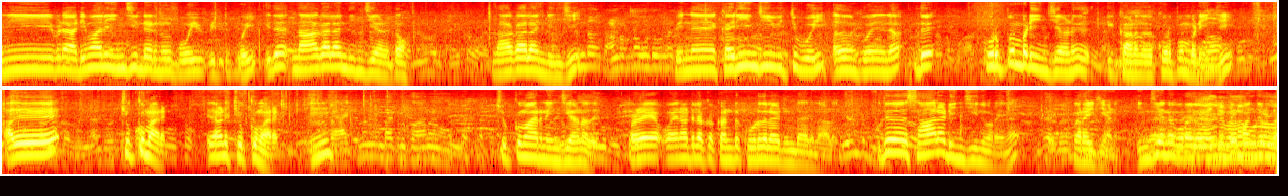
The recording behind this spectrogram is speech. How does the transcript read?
ഇനി ഇവിടെ അടിമാലി ഇഞ്ചി ഉണ്ടായിരുന്നത് പോയി വിറ്റ് പോയി. ഇത് നാഗാലാൻഡ് ഇഞ്ചിയാണ് കേട്ടോ നാഗാലാൻഡ് ഇഞ്ചി. പിന്നെ കരി ഇഞ്ചി വിറ്റ് പോയി. അതൊന്നും പോയില്ല ഇത് കുറുപ്പമ്പടി ഇഞ്ചിയാണ് ഈ കാണുന്നത്. കുറുപ്പമ്പടി ഇഞ്ചി. അത് ചുക്കുമാരൻ. ഇതാണ് ചുക്കുമാരൻ. ചുക്കുമാരൻ ഇഞ്ചിയാണത്. പഴയ വയനാട്ടിലൊക്കെ കണ്ട് കൂടുതലായിട്ടുണ്ടായിരുന്ന ആൾ. ഇത് സാലഡ് ഇഞ്ചി എന്ന് പറയുന്ന വെറൈറ്റിയാണ്. ഇഞ്ചി തന്നെ കുറേ മഞ്ഞൾ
